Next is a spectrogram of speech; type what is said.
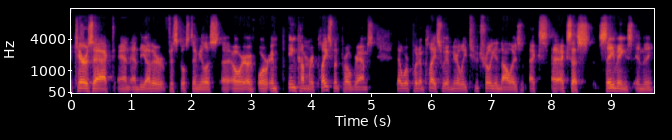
CARES Act and and the other fiscal stimulus uh, or or, in, income replacement programs that were put in place. We have nearly two trillion dollars of ex, uh, excess savings in the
